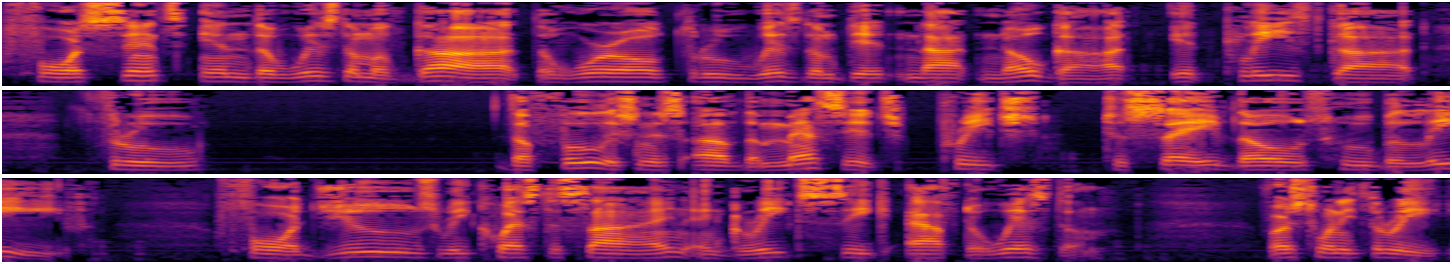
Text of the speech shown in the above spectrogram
For since in the wisdom of God, the world through wisdom did not know God, it pleased God through the foolishness of the message preached to save those who believe. For Jews request a sign and Greeks seek after wisdom. Verse 23.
